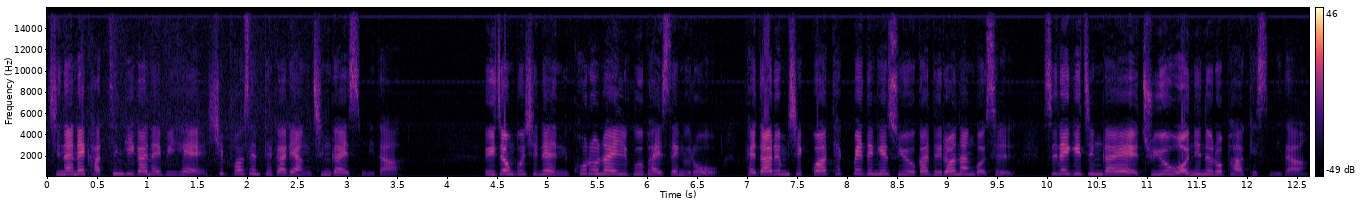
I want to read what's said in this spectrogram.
지난해 같은 기간에 비해 10%가량 증가했습니다. 의정부시는 코로나19 발생으로 배달 음식과 택배 등의 수요가 늘어난 것을 쓰레기 증가의 주요 원인으로 파악했습니다.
